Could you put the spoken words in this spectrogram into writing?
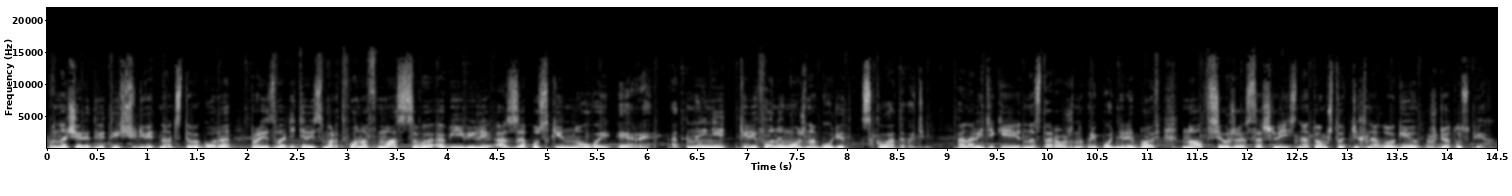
В начале 2019 года производители смартфонов массово объявили о запуске новой эры. Отныне телефоны можно будет складывать. Аналитики настороженно приподняли бровь, но все же сошлись на том, что технологию ждет успех.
